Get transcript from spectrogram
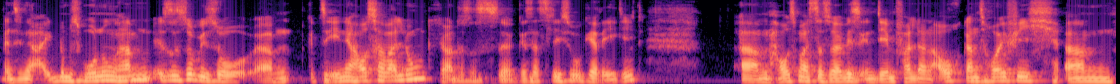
Wenn Sie eine Eigentumswohnung haben, ist es sowieso, ähm, gibt es eh eine Hausverwaltung, ja, das ist äh, gesetzlich so geregelt. Ähm, Hausmeisterservice in dem Fall dann auch ganz häufig. Ähm,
